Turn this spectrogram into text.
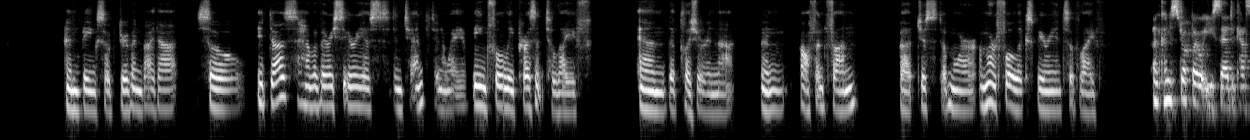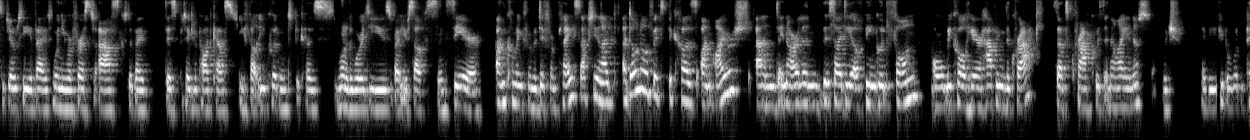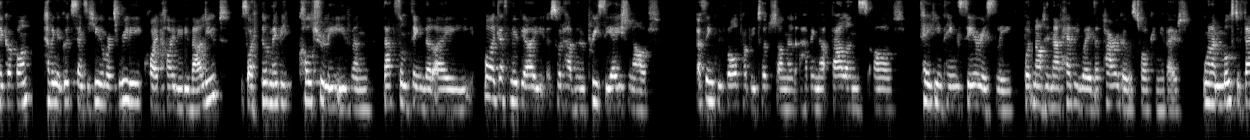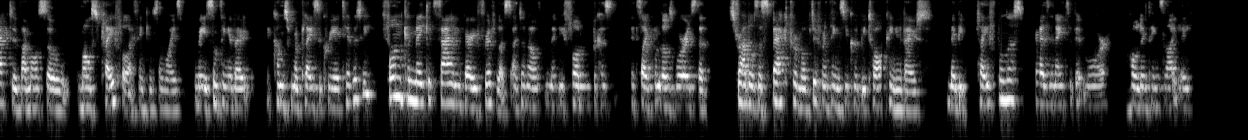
and being so driven by that. So it does have a very serious intent in a way of being fully present to life. and the pleasure in that, and often fun, but just a more a more full experience of life. I'm kind of struck by what you said to Casa Jyoti about when you were first asked about this particular podcast, you felt you couldn't because one of the words you used about yourself is sincere. I'm coming from a different place actually. And I, I don't know if it's because I'm Irish and in Ireland, this idea of being good fun, or what we call here having the crack, so that's crack with an I in it, which maybe people wouldn't pick up on. Having a good sense of humor is really quite highly valued. So I feel maybe culturally, even that's something that I, well, I guess maybe I sort of have an appreciation of. I think we've all probably touched on it, having that balance of taking things seriously, but not in that heavy way that Paraga was talking about. When I'm most effective, I'm also most playful, I think, in some ways. For me, it's something about it comes from a place of creativity. Fun can make it sound very frivolous. I don't know, maybe fun because it's like one of those words that straddles a spectrum of different things you could be talking about. Maybe playfulness resonates a bit more, holding things lightly.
